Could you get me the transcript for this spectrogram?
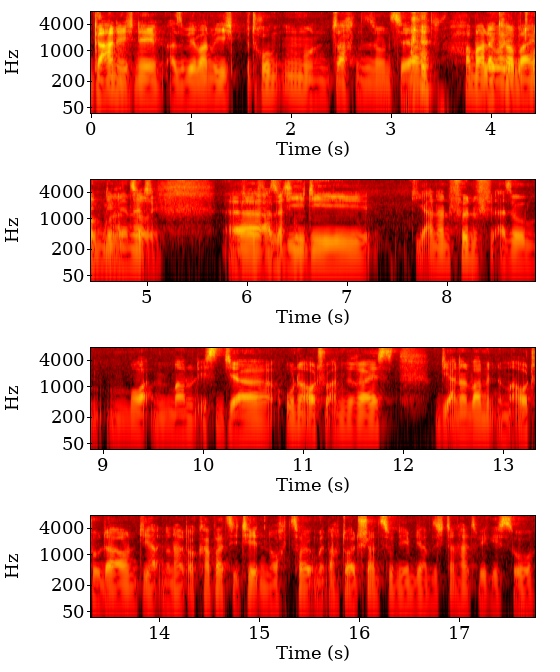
Gar nicht, nee. Also wir waren wirklich betrunken und dachten uns, ja, hammerlecker Wein, nehmen wir mit. sorry. Äh, also die, die, die anderen fünf, also Morten, Mann und ich sind ja ohne Auto angereist und die anderen waren mit einem Auto da und die hatten dann halt auch Kapazitäten, noch Zeug mit nach Deutschland zu nehmen. Die haben sich dann halt wirklich so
